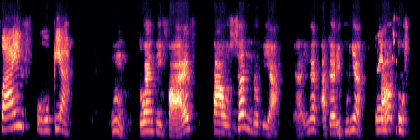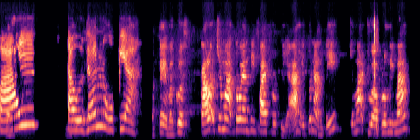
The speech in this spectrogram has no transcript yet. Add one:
five rupiah. hmm 25.000 rupiah. Ya, ingat ada ribunya. Kalau Twenty tuh- five thousand rupiah. Oke, bagus. Kalau cuma 25 rupiah itu nanti cuma 25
